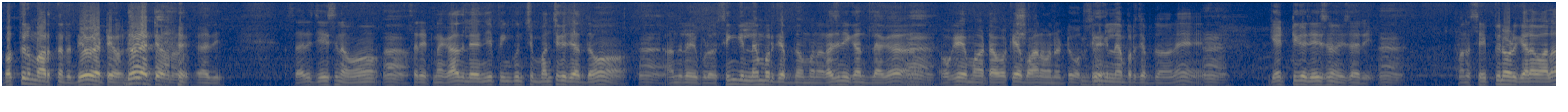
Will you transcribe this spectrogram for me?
భక్తులు మారుతున్నారు. దేవుడు అట్టే ఉన్నాడు. దేవుడు అట్టే. అది. సరే చేసినాము. సరే ఇట్లా కాదులే అని చెప్పి ఇంకొంచెం మంచిగా చేద్దాం అందులో ఇప్పుడు సింగిల్ నెంబర్ చెప్దాం మన రజనీకాంత్ లాగా. ఒకే మాట ఒకే బాణం అన్నట్టు ఒక సింగిల్ నెంబర్ చెప్దామని గట్టిగా చేసినాం ఈసారి. మన చెప్పినోడు గెలవాలా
